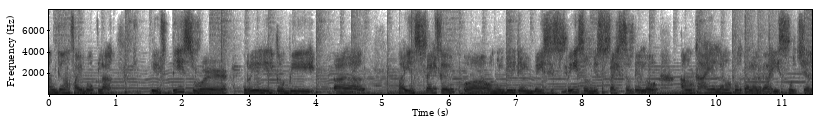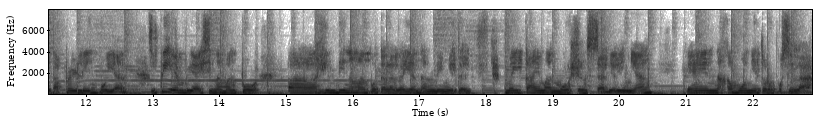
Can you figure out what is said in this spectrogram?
hanggang 5 o'clock. If this were really to be uh, uh, inspected uh, on a detailed basis based on the specs of the law, ang kaya lang po talaga is 80 per lane po yan. Si PMBIC naman po, ah, hindi naman po talaga yan unlimited. May time and motion study rin yan and nakamonitor po sila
